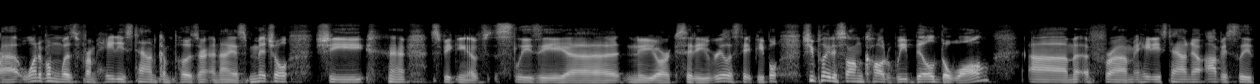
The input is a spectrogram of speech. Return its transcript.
uh, one of them was from Hadestown composer Anais Mitchell. She, speaking of sleazy uh, New York City real estate people, she played a song called "We Build the Wall" um, from Hadestown. Now, obviously,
